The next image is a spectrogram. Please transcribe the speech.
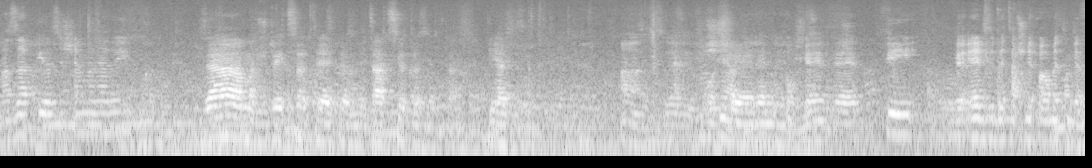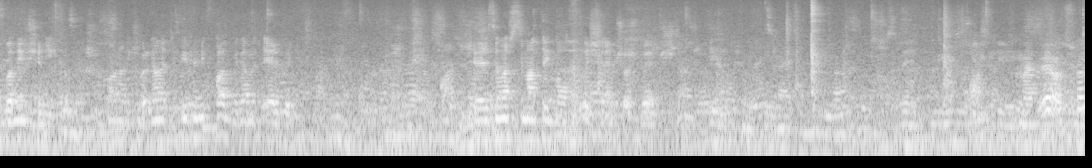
מה זה הפי הזה שם על הרעי? זה המטריצת אה, פרמוטציות הזאת, ה-P הזה. אה, שאין- אוקיי, ו-P ו-L זה בעצם שני פרמטרים נפרדים שאני אקבל, נכון? אני אקבל גם את P בנפרד וגם את L בנפרד. שזה מה שסימנת עם ההפרש של M3 ו-L2. נכון? מה זה עוד פעם?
